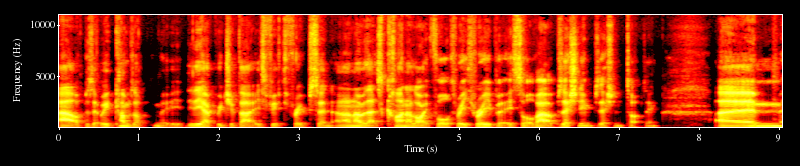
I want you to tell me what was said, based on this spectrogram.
out of possession. It comes up. The average of that is fifty three percent, and I know that's kind of like four three three, but it's sort of out of possession in possession type thing. Um,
